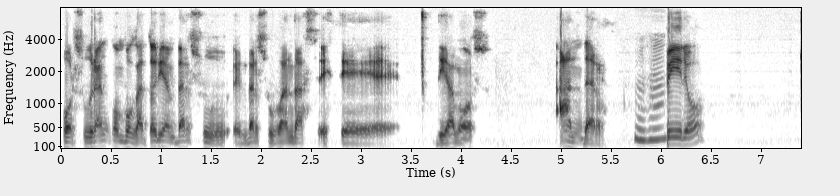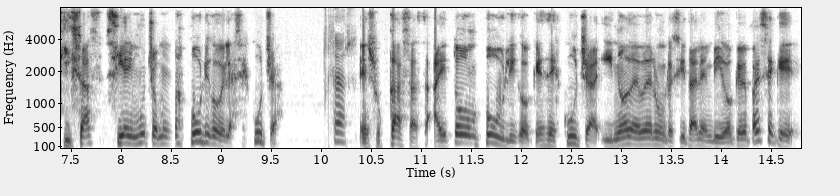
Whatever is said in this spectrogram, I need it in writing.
por su gran convocatoria en ver, su, en ver sus bandas, este, digamos, under. Pero quizás sí hay mucho más público que las escucha. En sus casas. Hay todo un público que es de escucha y no de ver un recital en vivo, que me parece que,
